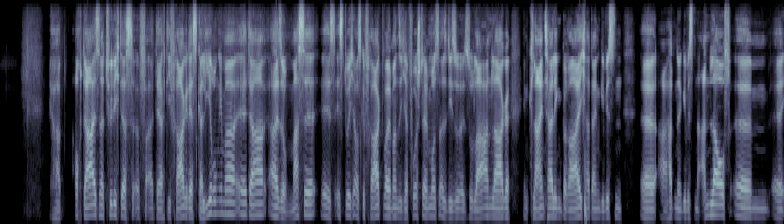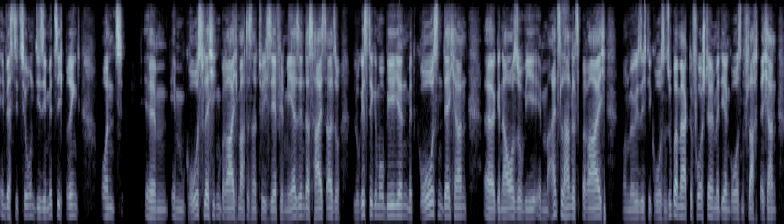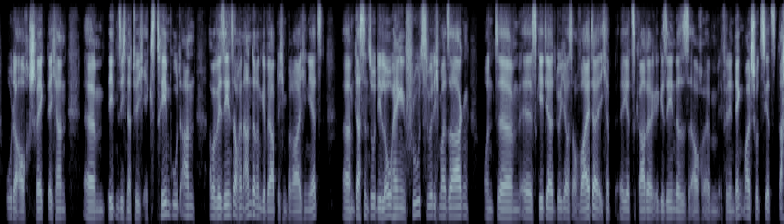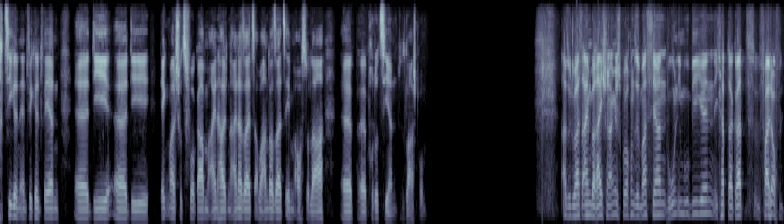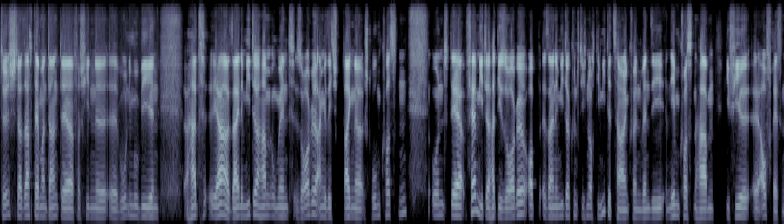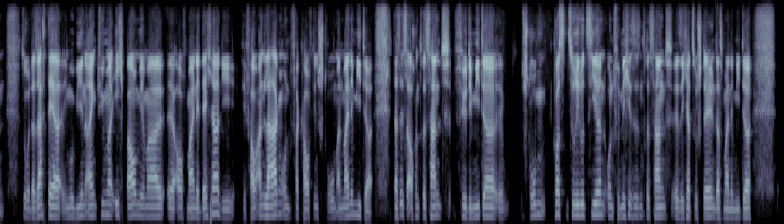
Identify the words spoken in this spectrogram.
Ja, auch da ist natürlich das, äh, der, die Frage der Skalierung immer äh, da. Also Masse ist, ist durchaus gefragt, weil man sich ja vorstellen muss, also diese Solaranlage im kleinteiligen Bereich hat einen gewissen, äh, hat einen gewissen Anlauf, ähm, äh, Investitionen, die sie mit sich bringt. Und ähm, Im großflächigen Bereich macht es natürlich sehr viel mehr Sinn. Das heißt also Logistikimmobilien mit großen Dächern, äh, genauso wie im Einzelhandelsbereich. Man möge sich die großen Supermärkte vorstellen mit ihren großen Flachdächern oder auch Schrägdächern, ähm, bieten sich natürlich extrem gut an. Aber wir sehen es auch in anderen gewerblichen Bereichen jetzt. Ähm, das sind so die Low-Hanging Fruits, würde ich mal sagen. Und ähm, es geht ja durchaus auch weiter. Ich habe jetzt gerade gesehen, dass es auch ähm, für den Denkmalschutz jetzt Dachziegeln entwickelt werden, äh, die äh, die Denkmalschutzvorgaben einhalten einerseits, aber andererseits eben auch Solar äh, äh produzieren, Solarstrom. Also du hast einen Bereich schon angesprochen, Sebastian, Wohnimmobilien. Ich habe da gerade einen Fall auf dem Tisch. Da sagt der Mandant, der verschiedene äh, Wohnimmobilien hat, ja, seine Mieter haben im Moment Sorge angesichts steigender Stromkosten. Und der Vermieter hat die Sorge, ob seine Mieter künftig noch die Miete zahlen können, wenn sie Nebenkosten haben, die viel äh, auffressen. So, da sagt der Immobilieneigentümer, ich baue mir mal äh, auf meine Dächer die PV-Anlagen und verkaufe den Strom an meine Mieter. Das ist auch interessant für die Mieter äh, Stromkosten zu reduzieren. Und für mich ist es interessant, äh, sicherzustellen, dass meine Mieter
